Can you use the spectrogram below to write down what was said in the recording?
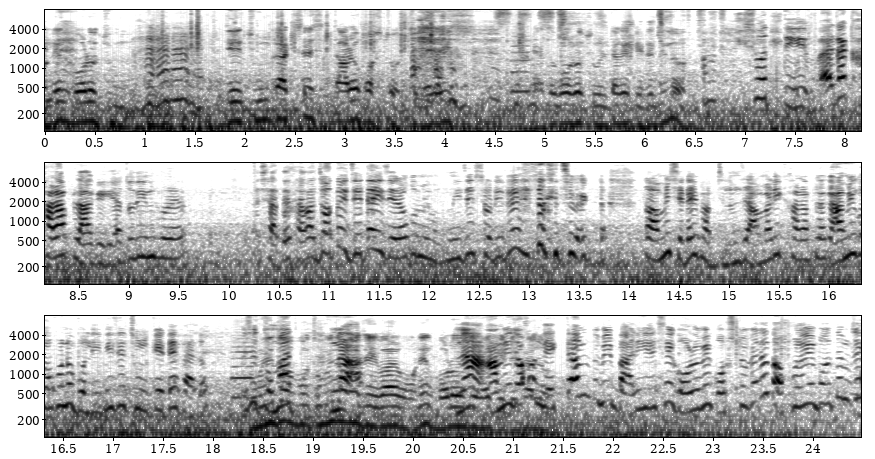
অনেক বড় চুল। যে চুল কাটছে তারও কষ্ট হচ্ছে এত বড় চুলটাকে কেটে দিল? সত্যি এটা খারাপ লাগে এতদিন ধরে। সাথে থাকা যতই যেটাই যেরকমই হোক নিজের শরীরে তো কিছু একটা। তো আমি সেটাই ভাবছিলাম যে আমারই খারাপ লাগে। আমি কখনো বলিনি যে চুল কেটে ফেলো। তোমার না। আমি যখন দেখতাম তুমি বাড়ি এসে গরমে কষ্ট পেতে তখন আমি বলতাম যে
